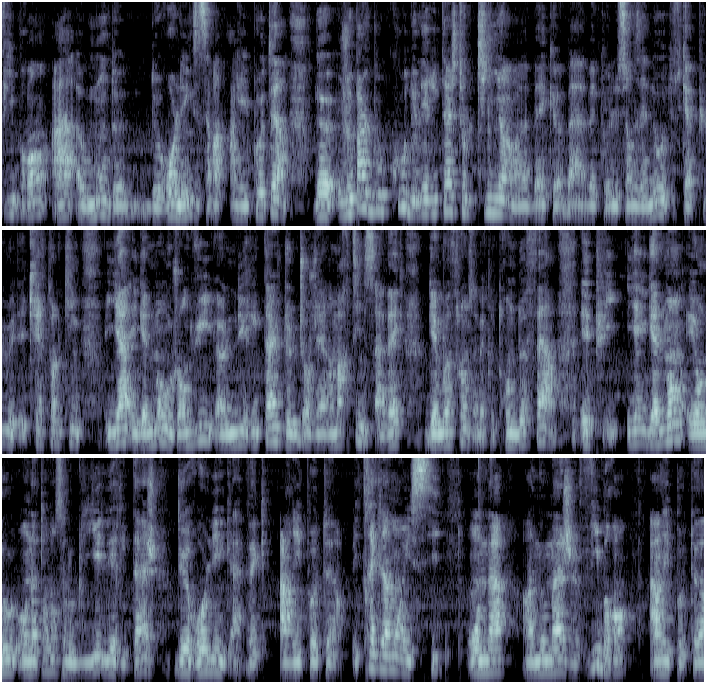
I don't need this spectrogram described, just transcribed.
vibrant au monde de, de Rowling, à savoir Harry Potter. Euh, je parle beaucoup de l'héritage tolkienien avec, euh, bah, avec Le Seigneur des Anneaux tout ce qu'a pu écrire Tolkien. Il y a également aujourd'hui l'héritage de George R. R. Martin avec Game of Thrones, avec le trône de fer. Et puis, il y a également, et on, a tendance à l'oublier, l'héritage de Rowling avec Harry Potter. Et très clairement ici, on a un hommage vibrant à Harry Potter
